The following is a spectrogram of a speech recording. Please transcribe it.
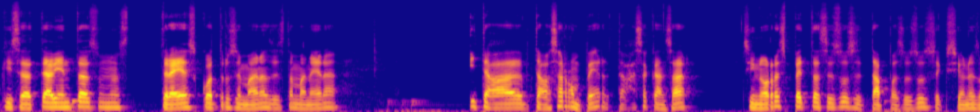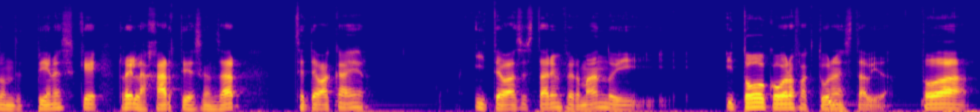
quizá te avientas unas 3, 4 semanas de esta manera y te, vas a romper, te vas a cansar. Si no respetas esas etapas esas secciones donde tienes que relajarte y descansar, se te va a caer. Y te vas a estar enfermando y, y todo cobra factura en esta vida. Toda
